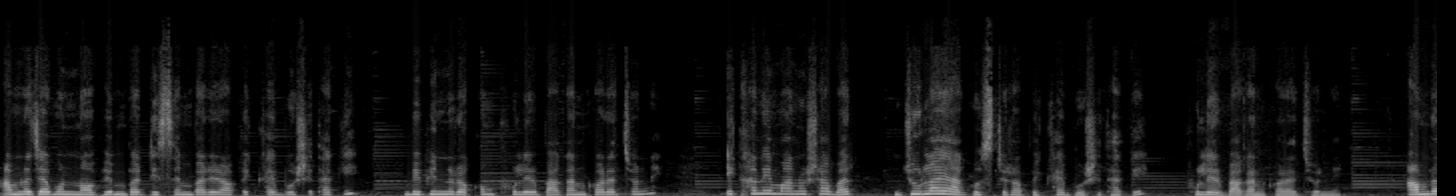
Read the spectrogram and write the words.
আমরা যেমন নভেম্বর, ডিসেম্বরের অপেক্ষায় বসে থাকি বিভিন্ন রকম ফুলের বাগান করার জন্যে, এখানে মানুষ আবার জুলাই, আগস্টের অপেক্ষায় বসে থাকে ফুলের বাগান করার জন্যে। আমরা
